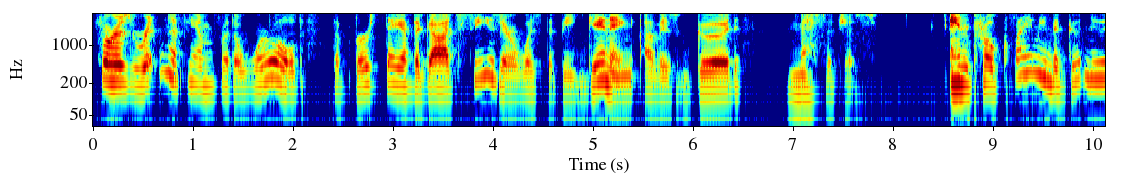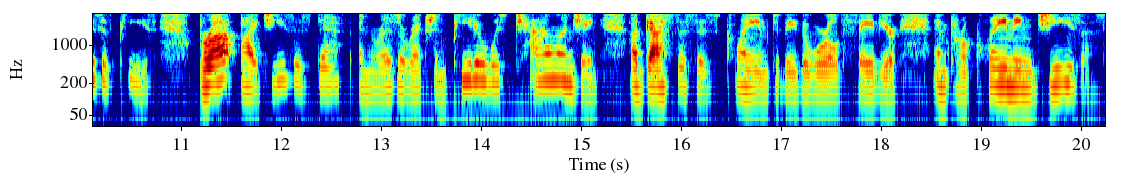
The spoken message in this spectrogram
for is written of him for the world the birthday of the god Caesar was the beginning of his good messages. In proclaiming the good news of peace brought by Jesus' death and resurrection, Peter was challenging Augustus's claim to be the world's savior and proclaiming Jesus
